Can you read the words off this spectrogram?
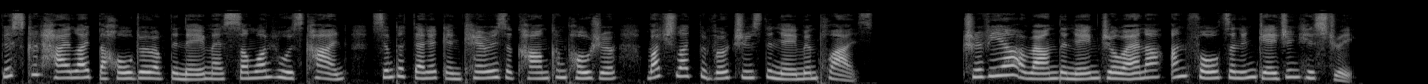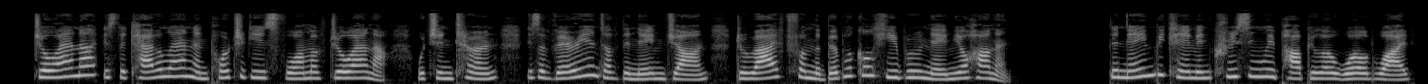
This could highlight the holder of the name as someone who is kind, sympathetic and carries a calm composure, much like the virtues the name implies. Trivia around the name Joana unfolds an engaging history. Joana is the Catalan and Portuguese form of Joanna, which in turn is a variant of the name John, derived from the biblical Hebrew name Yohanan. The name became increasingly popular worldwide,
